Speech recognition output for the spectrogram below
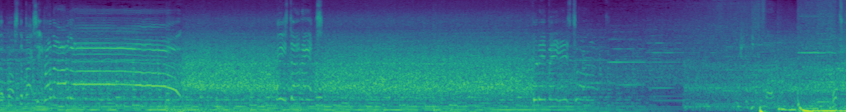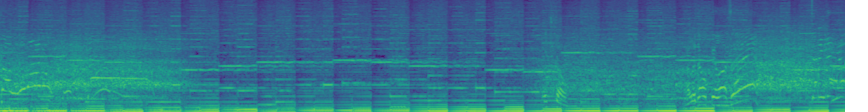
across the back. Ronaldo! He's done it! Could it be his tournament? Počkal, Ronaldo! Počkal. Hledal Pilaře. Který dává!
